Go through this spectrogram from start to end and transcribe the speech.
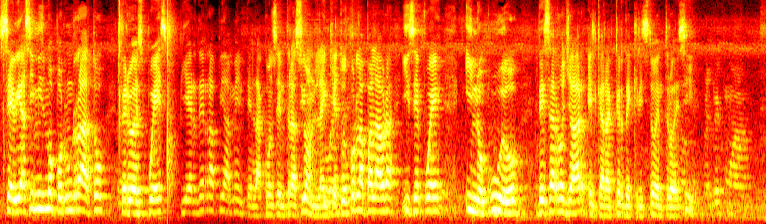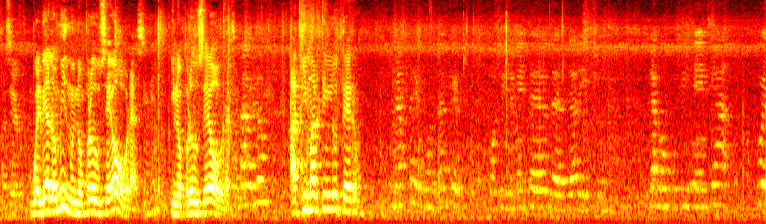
se ve a sí mismo por un rato, pero después pierde rápidamente la concentración, la inquietud por la palabra y se fue y no pudo desarrollar el carácter de Cristo dentro de sí. Vuelve como a. Vuelve a lo mismo y no produce obras. Y no produce obras. Pablo, Aquí Martín Lutero, una pregunta que posiblemente debes de haber ya dicho. ¿La concupiscencia fue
